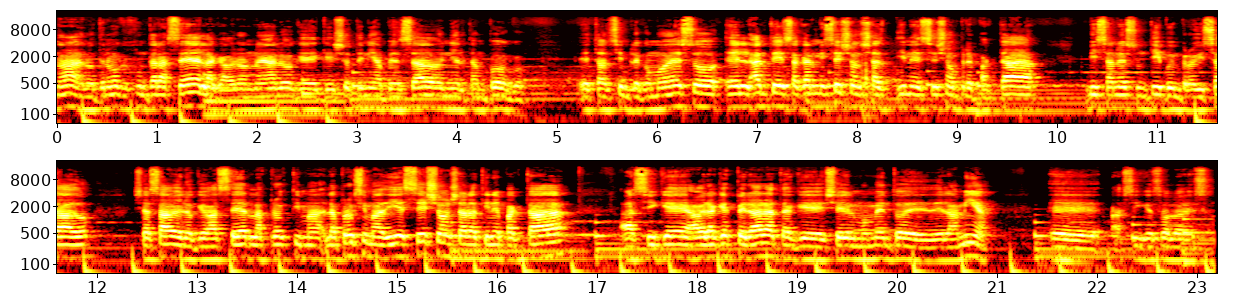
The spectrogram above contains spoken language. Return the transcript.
nada, nos tenemos que juntar a hacerla, cabrón, no es algo que, que yo tenía pensado ni él tampoco. Es tan simple como eso. Él antes de sacar mi session ya tiene session prepactada. Visa no es un tipo improvisado ya sabe lo que va a hacer. Las próximas la próxima 10 sessions ya la tiene pactada. Así que habrá que esperar hasta que llegue el momento de, la mía. Eh, así que solo eso.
